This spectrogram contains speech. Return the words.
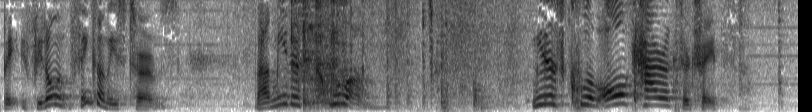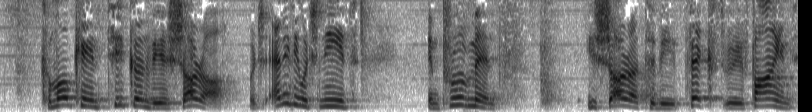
but if you don't think on these terms, Vamidas kulam, midas kulam, all character traits, kamokein tikun v'yashara, which anything which needs improvements, Yishara to be fixed, refined.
